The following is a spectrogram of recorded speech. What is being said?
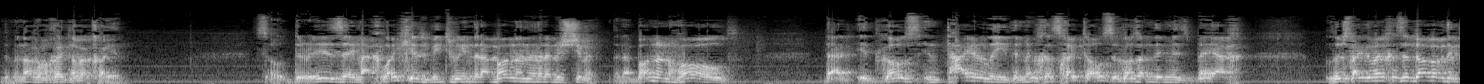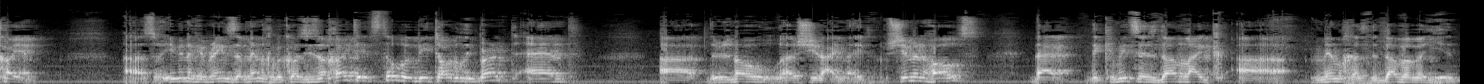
the menach of a of a koyin. So there is a machlokes between the Rabbanon and the Rabbi Shimon. The Rabbanon hold that it goes entirely, the minchas choyter also goes on the mizbeach looks like the mincha is a dove of the kohen. Uh, so even if he brings the mincha because he's a chayte, it still will be totally burnt and uh, there is no uh, shirayim. Shimon holds that the kmitza is done like uh, minchas, the dove of a yid,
